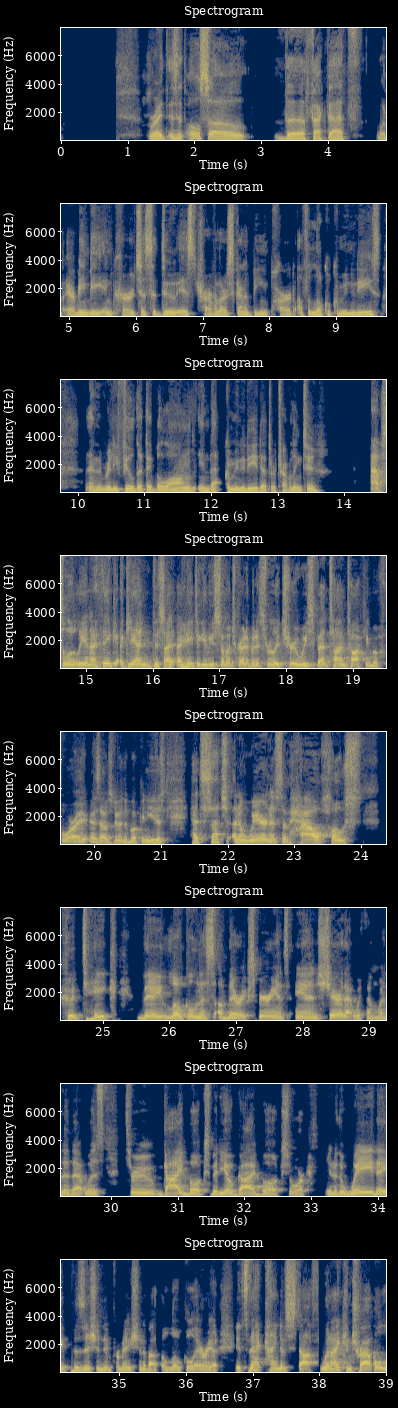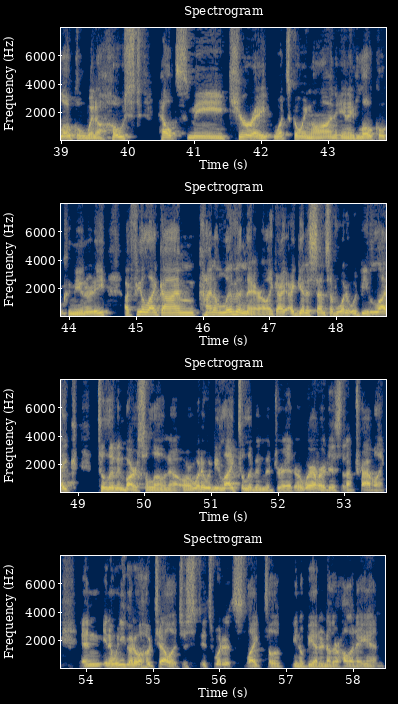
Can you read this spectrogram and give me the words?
Right. Is it also the fact that what Airbnb encourages to do is travelers kind of being part of the local communities and really feel that they belong in that community that they're traveling to? Absolutely. And I think, again, this, I, I, hate to give you so much credit, but it's really true. We spent time talking before I, as I was doing the book, and you just had such an awareness of how hosts could take the localness of their experience and share that with them, whether that was through guidebooks, video guidebooks, or you know the way they positioned information about the local area. It's that kind of stuff. When I can travel local, when a host helps me curate what's going on in a local community, I feel like I'm kind of living there. Like I, I, get a sense of what it would be like to live in Barcelona or what it would be like to live in Madrid or wherever it is that I'm traveling. And you know, when you go to a hotel, it just it's what it's like to you know be at another Holiday Inn.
